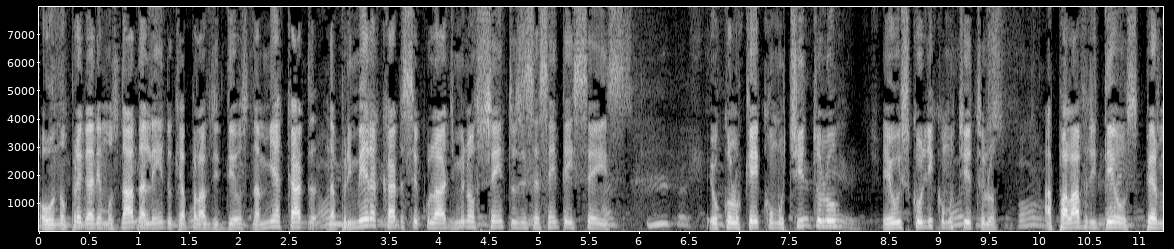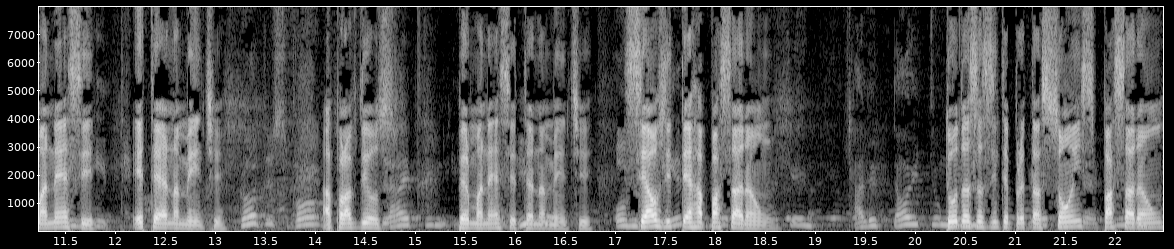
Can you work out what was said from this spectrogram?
ou não pregaremos nada além do que a palavra de Deus. Na minha carta, na primeira carta circular de 1966, eu coloquei como título, eu escolhi como título, a palavra de Deus permanece eternamente. A palavra de Deus permanece eternamente. Céus e terra passarão. Todas as interpretações passarão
